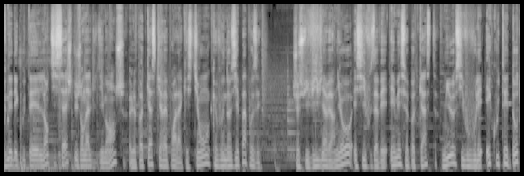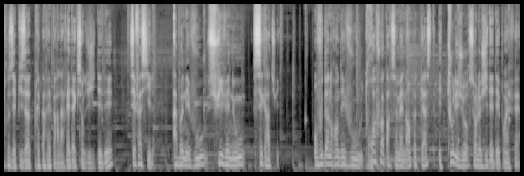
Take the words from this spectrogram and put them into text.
Venez d'écouter l'Anti-Sèche du Journal du Dimanche, le podcast qui répond à la question que vous n'osiez pas poser. Je suis Vivien Vergniaud et si vous avez aimé ce podcast, mieux si vous voulez écouter d'autres épisodes préparés par la rédaction du JDD, c'est facile. Abonnez-vous, suivez-nous, c'est gratuit. On vous donne rendez-vous trois fois par semaine en podcast et tous les jours sur le JDD.fr.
